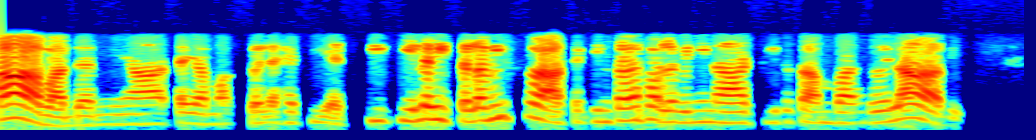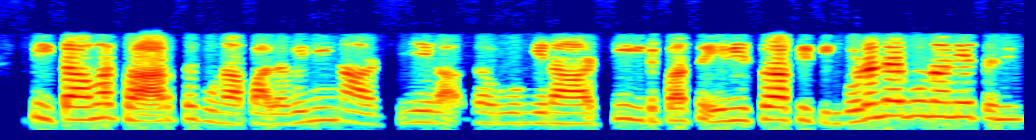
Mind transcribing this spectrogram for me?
ආවා. දැන් මෙයාට යමක් වෙලා හැටි ඇති කියලා හිතලා විශ්වාසකින් තමයි පළවෙනි නාට්‍යයට සම්බන්ධ වෙලා ආවේ. ඉතාමත් සාර්ථක වුණා. පළවෙනි නාට්‍යයේ දරුවන්ගේ නාට්‍ය ඊට පස්සේ ඒ විශ්වාසය ඉතින් ගොඩ නැගුණානේ එතනින්.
